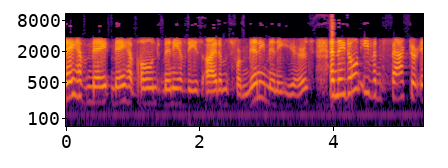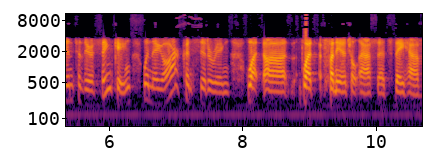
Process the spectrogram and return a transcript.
they have may, may have owned many of these items for many, many years, and they don't even factor into their thinking when they are considering what uh, what financial assets they have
